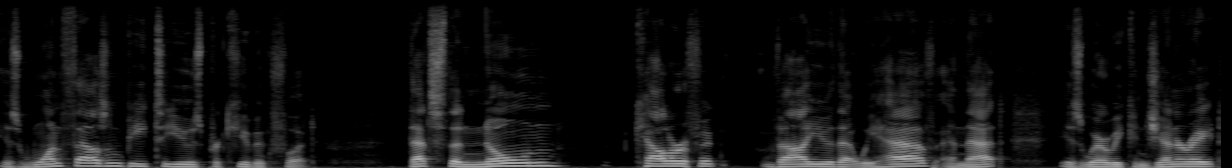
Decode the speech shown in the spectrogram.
is 1,000 BTUs per cubic foot. That's the known calorific value that we have, and that is where we can generate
